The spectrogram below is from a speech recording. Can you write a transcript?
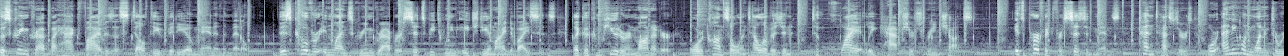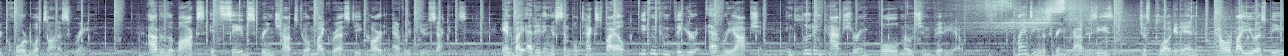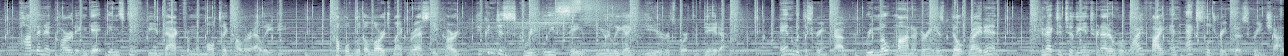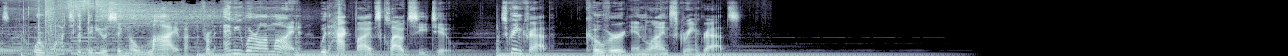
The Screen Crab by Hak5 is a stealthy video man in the middle. This covert inline screen grabber sits between HDMI devices, like a computer and monitor, or console and television, to quietly capture screenshots. It's perfect for sysadmins, pen testers, or anyone wanting to record what's on a screen. Out of the box, it saves screenshots to a microSD card every few seconds. And by editing a simple text file, you can configure every option, including capturing full motion video. Planting the screen crab is easy. Just plug it in, power by USB, pop in a card and get instant feedback from the multicolor LED. Coupled with a large microSD card, you can discreetly save nearly a year's worth of data. And with the screen crab, remote monitoring is built right in. Connected to the internet over Wi-Fi and exfiltrate those screenshots, or watch the video signal live from anywhere online with Hak5's Cloud C2. Screen Crab, covert inline screen grabs.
